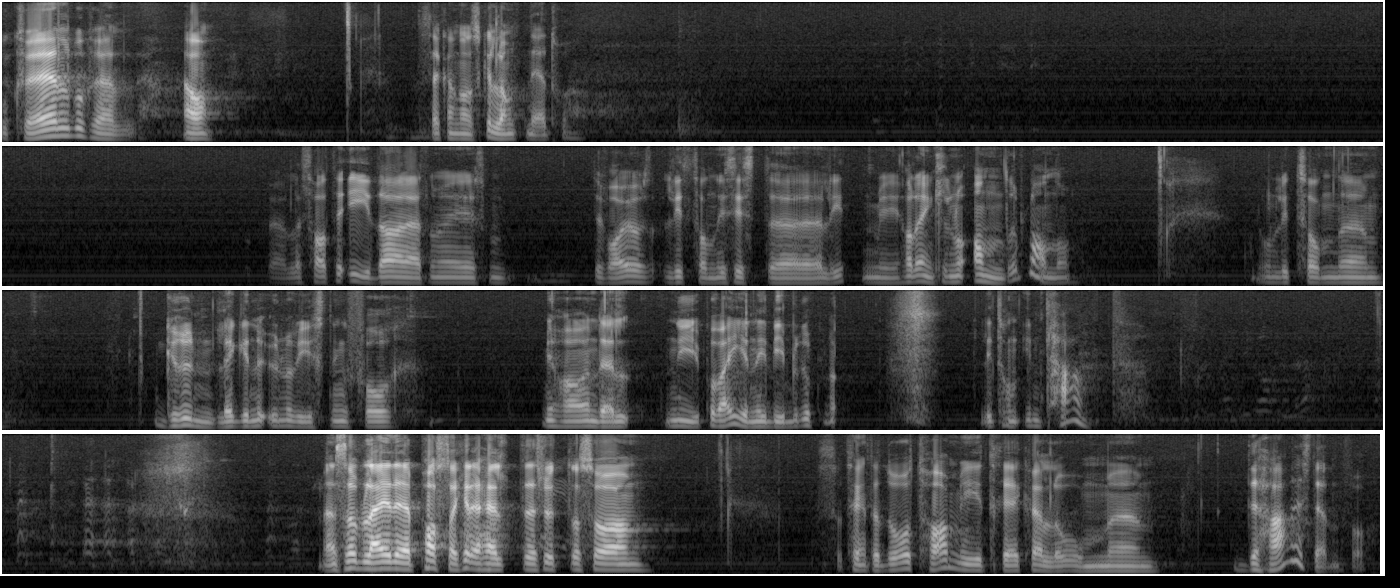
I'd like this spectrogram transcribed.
God kveld, god kveld. Ja. Så jeg kan ganske langt ned, tror jeg. Jeg sa til Ida at vi, Det var jo litt sånn i siste liten Vi hadde egentlig noen andre planer. Noen litt sånn eh, grunnleggende undervisning for Vi har en del nye på veien i bibelgruppene. Litt sånn internt. Men så ble passa ikke det helt til slutt. og så, så tenkte jeg da tar vi tre kvelder om uh, det her istedenfor.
